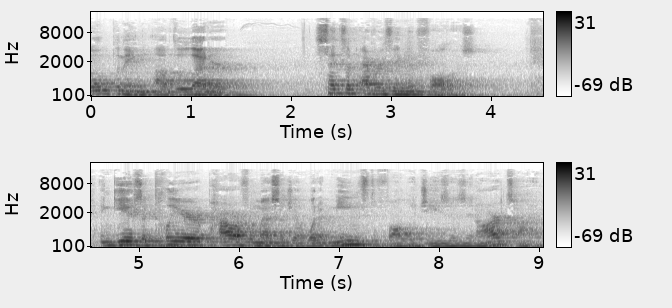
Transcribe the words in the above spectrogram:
opening of the letter sets up everything that follows and gives a clear, powerful message on what it means to follow Jesus in our time,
